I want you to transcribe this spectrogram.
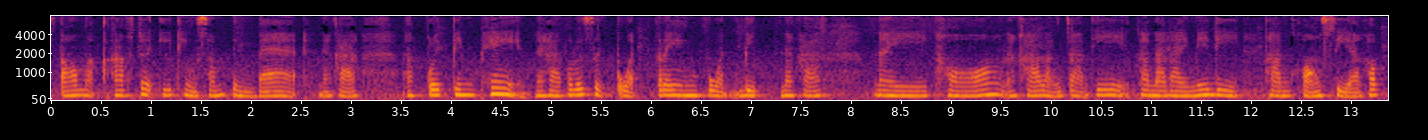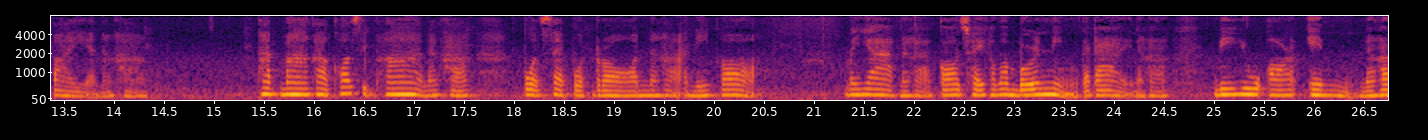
stomach after eating something bad นะคะ a gripping pain นะคะ ก็รู้สึกปวดเกรงปวดบิดนะคะ ในท้องนะคะ หลังจากที่ทานอะไรไม่ดีทานของเสียเข้าไปอะนะคะ ถัดมาค่ะข้อ 15 นะคะ ปวดแสบปวดร้อนนะคะ อันนี้ก็ไม่ยากนะคะ ก็ใช้คำว่า burning ก็ได้นะคะ b u r n นะคะ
